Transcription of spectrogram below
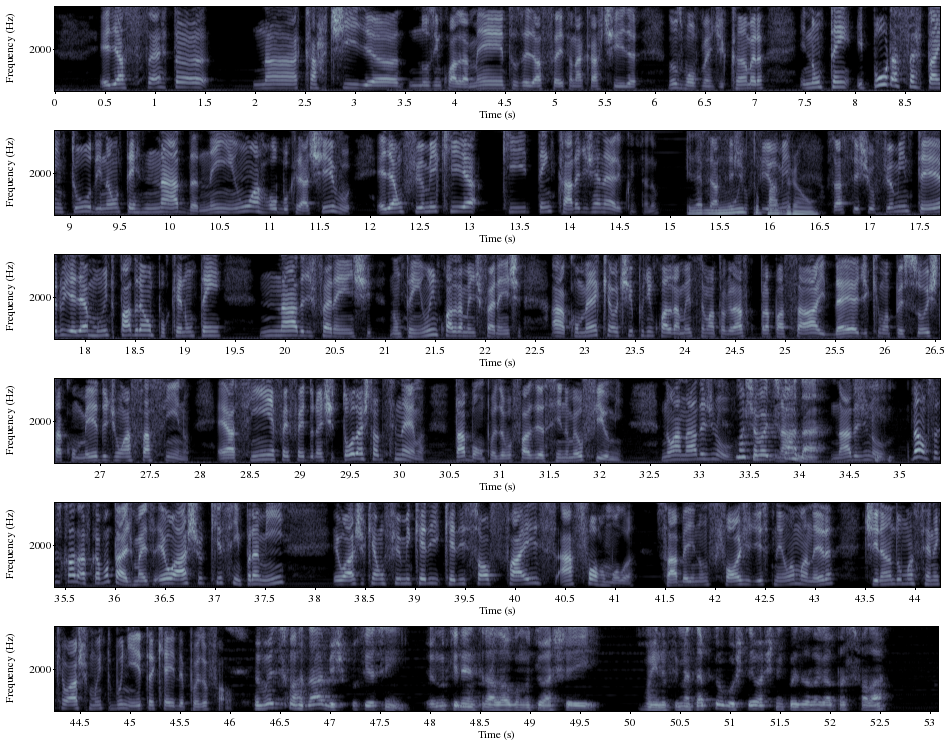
Ele acerta na cartilha, nos enquadramentos, ele acerta na cartilha, nos movimentos de câmera, e não tem. E por acertar em tudo e não ter nada, nenhum arrobo criativo, ele é um filme que, que tem cara de genérico, entendeu? Ele é muito filme, padrão. Você assiste o filme inteiro e ele é muito padrão, porque não tem nada diferente, não tem um enquadramento diferente. Ah, como é que é o tipo de enquadramento cinematográfico para passar a ideia de que uma pessoa está com medo de um assassino? É assim, foi feito durante toda a história do cinema. Tá bom, pois eu vou fazer assim no meu filme. Não há nada de novo. Mas eu vou discordar. Nada de novo. Não, precisa discordar, fica à vontade. Mas eu acho que, assim, pra mim, eu acho que é um filme que ele, que ele só faz a fórmula. Sabe? Ele não foge disso de nenhuma maneira, tirando uma cena que eu acho muito bonita, que aí depois eu falo. Eu vou discordar, bicho, porque assim, eu não queria entrar logo no que eu achei ruim no filme, até porque eu gostei, eu acho que tem coisa legal para se falar.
